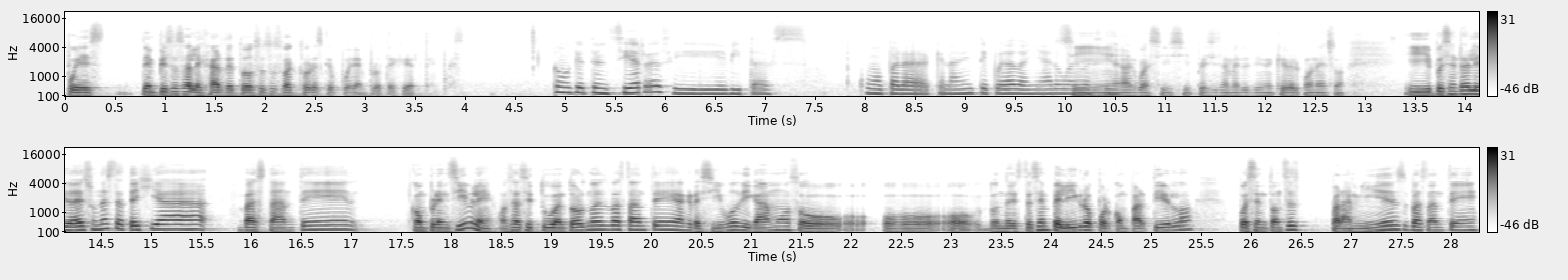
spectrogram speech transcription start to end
pues te empiezas a alejar de todos esos factores que pueden protegerte, pues. Como que te encierras y evitas como para que nadie te pueda dañar o algo así. Sí, algo así, sí, precisamente tiene que ver con eso. Y pues en realidad es una estrategia bastante comprensible. O sea, si tu entorno es bastante agresivo, digamos, o, o, donde estés en peligro por compartirlo, pues entonces para mí es bastante,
